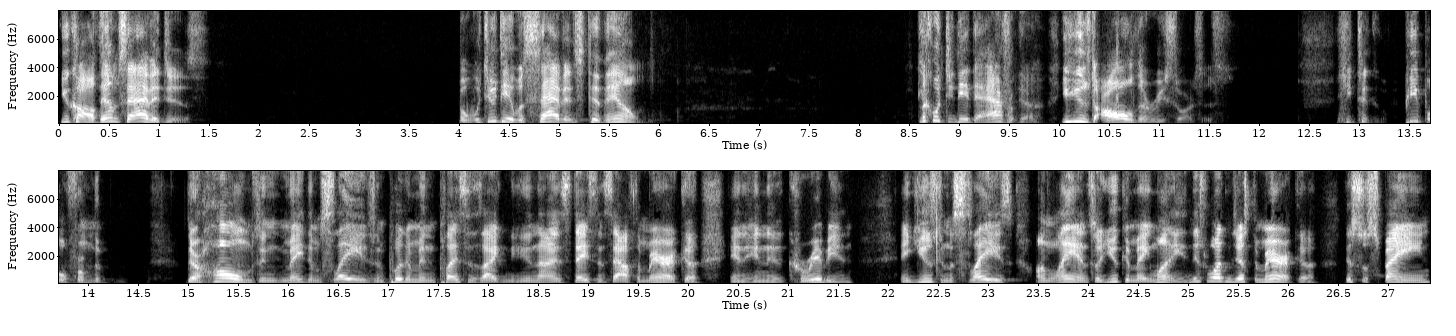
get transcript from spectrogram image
You call them savages. But what you did was savage to them. Look what you did to Africa. You used all their resources. He took people from the their homes and made them slaves and put them in places like the United States and South America and in the Caribbean and used them as slaves on land so you can make money. And this wasn't just America. This was Spain.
